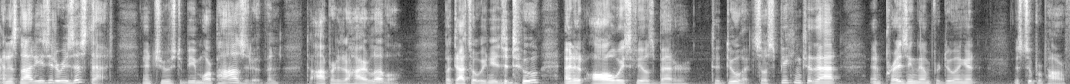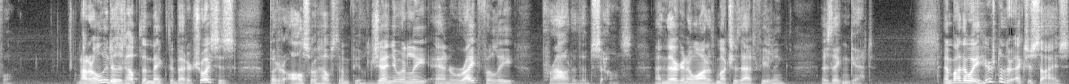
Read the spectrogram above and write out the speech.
And it's not easy to resist that and choose to be more positive and to operate at a higher level. but that's what we need to do, and it always feels better to do it. So speaking to that and praising them for doing it is super powerful. Not only does it help them make the better choices, but it also helps them feel genuinely and rightfully proud of themselves. And they're going to want as much of that feeling as they can get. And by the way, here's another exercise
